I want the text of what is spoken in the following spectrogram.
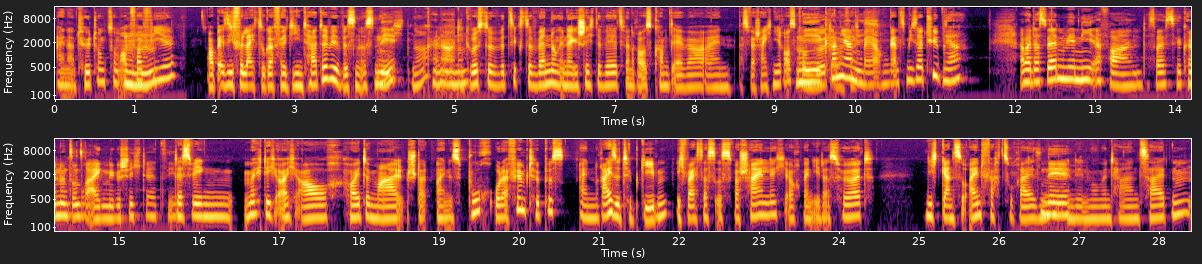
einer Tötung zum Opfer mhm. fiel. Ob er sie vielleicht sogar verdient hatte, wir wissen es nicht. Nee, ne? Keine Ahnung. Die größte, witzigste Wendung in der Geschichte wäre jetzt, wenn rauskommt, er war ein, was wahrscheinlich nie rauskommen nee, wird. Kann ja nicht. war ja auch ein ganz mieser Typ. Ja. Aber das werden wir nie erfahren. Das heißt, wir können uns unsere eigene Geschichte erzählen. Deswegen möchte ich euch auch heute mal statt eines Buch- oder Filmtippes einen Reisetipp geben. Ich weiß, das ist wahrscheinlich, auch wenn ihr das hört, nicht ganz so einfach zu reisen nee. in den momentanen Zeiten.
